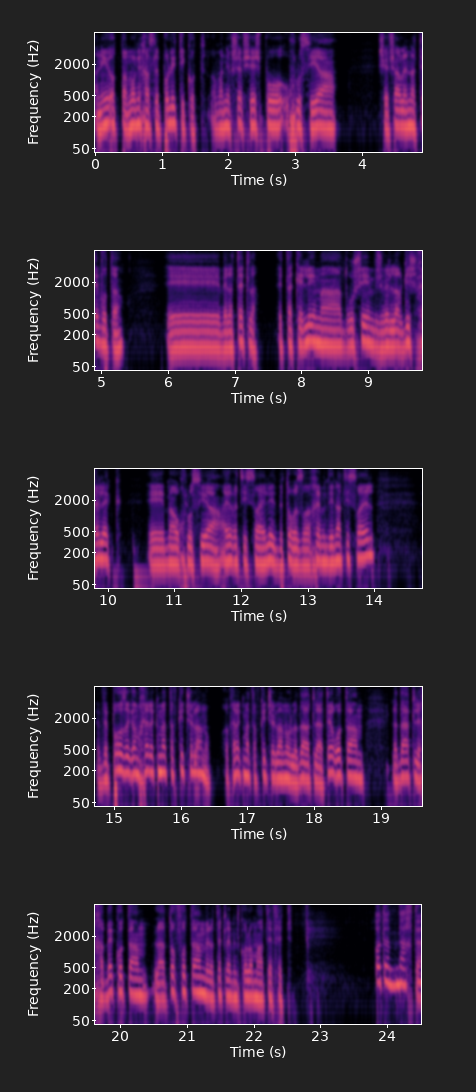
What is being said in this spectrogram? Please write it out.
אני עוד פעם לא נכנס לפוליטיקות, אבל אני חושב שיש פה אוכלוסייה שאפשר לנתב אותה ולתת לה את הכלים הדרושים בשביל להרגיש חלק אה, מהאוכלוסייה הארץ-ישראלית בתור אזרחי מדינת ישראל. ופה זה גם חלק מהתפקיד שלנו. חלק מהתפקיד שלנו לדעת לאתר אותם, לדעת לחבק אותם, לעטוף אותם ולתת להם את כל המעטפת. עוד אתנחתא,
